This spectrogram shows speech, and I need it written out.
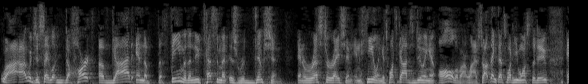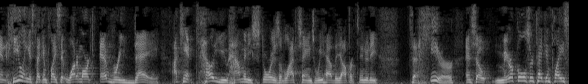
well, I would just say, look, the heart of God and the, the theme of the New Testament is redemption and restoration and healing. It's what God's doing in all of our lives. So I think that's what He wants to do. And healing is taking place at Watermark every day. I can't tell you how many stories of life change we have the opportunity to hear. And so miracles are taking place,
